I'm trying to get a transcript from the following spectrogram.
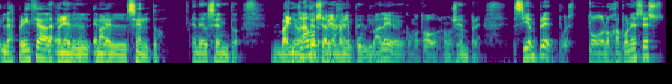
la experiencia, La experiencia, en el, en vale. el Sento. En el Sento. Baño Entramos y había baño gente, público. ¿vale? Como todos, como siempre. Siempre, pues todos los japoneses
